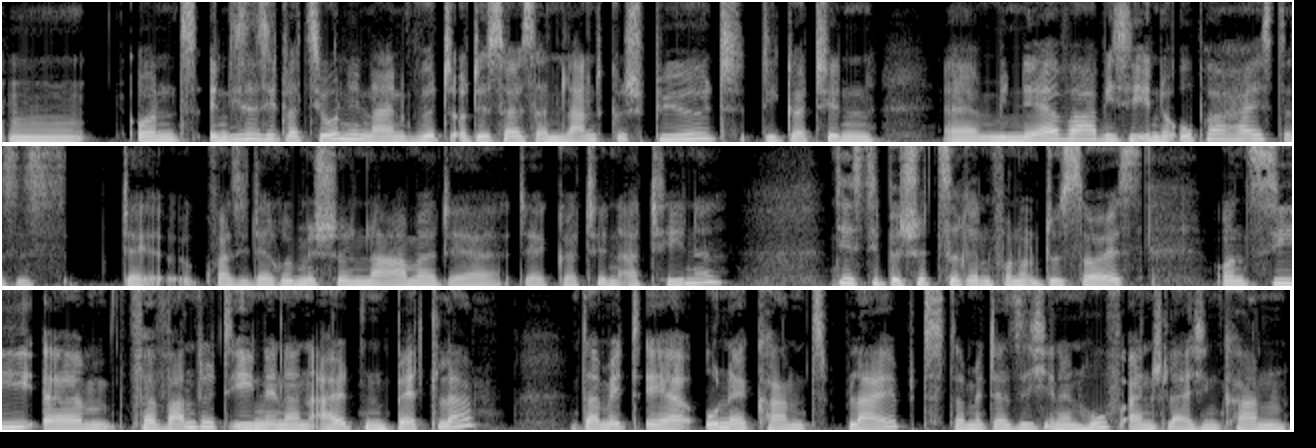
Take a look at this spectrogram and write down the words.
Mm, und in diese Situation hinein wird Odysseus an Land gespült. Die Göttin äh, Minerva, wie sie in der Oper heißt, das ist der, quasi der römische Name der, der Göttin Athene. Die ist die Beschützerin von Odysseus und sie ähm, verwandelt ihn in einen alten Bettler, damit er unerkannt bleibt, damit er sich in den Hof einschleichen kann,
